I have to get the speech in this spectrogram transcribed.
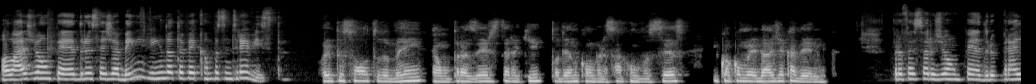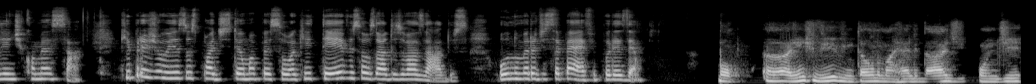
Olá, João Pedro, seja bem-vindo à TV Campus Entrevista. Oi, pessoal, tudo bem? É um prazer estar aqui podendo conversar com vocês e com a comunidade acadêmica. Professor João Pedro, para a gente começar, que prejuízos pode ter uma pessoa que teve seus dados vazados? O número de CPF, por exemplo. Bom, a gente vive então numa realidade onde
